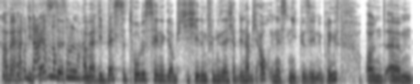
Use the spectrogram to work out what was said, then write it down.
aber er hat und die beste, so aber er hat die beste Todesszene, glaube ich, die ich jedem Film gesehen habe. Den habe ich auch in der Sneak gesehen übrigens. Und ähm,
